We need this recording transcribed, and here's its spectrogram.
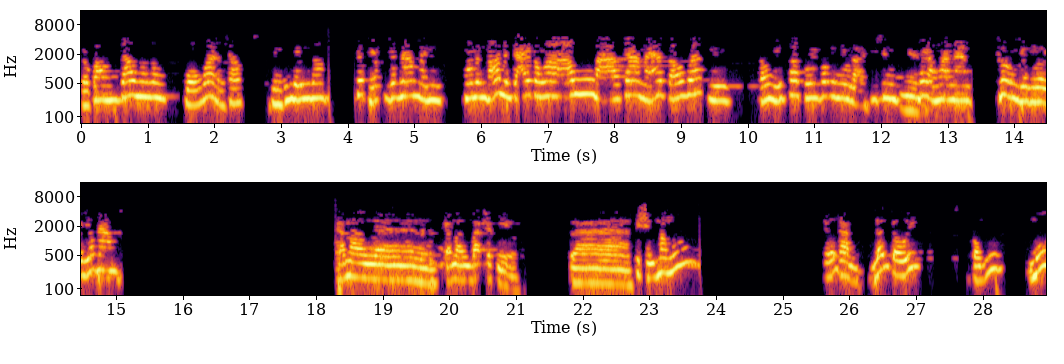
Rồi con cháu nó, nó buồn quá làm sao? Mình cũng đi nó, chứ thiệt Việt Nam mình mà mình bỏ mình chạy còn à, ông bà cha mẹ tổ quát gì? Tội nghiệp có tôi có bao nhiêu lời hy sinh. Yeah. mấy ông anh em thương dùng người Việt Nam. Cảm ơn ờ, cảm ơn bác rất nhiều. Là cái sự mong muốn trưởng thành lớn tuổi cũng muốn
